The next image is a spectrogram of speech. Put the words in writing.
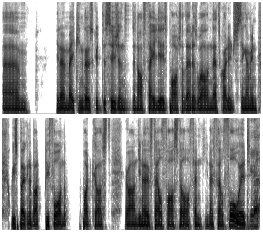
Um you know making those good decisions and how failure is part of that as well and that's quite interesting. I mean we've spoken about before on the podcast around you know fail fast fail often you know fail forward yeah.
